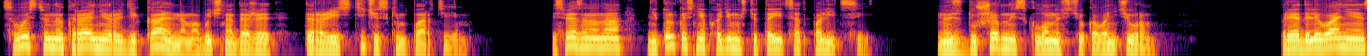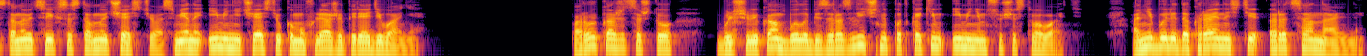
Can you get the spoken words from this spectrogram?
свойственна крайне радикальным, обычно даже террористическим партиям. И связана она не только с необходимостью таиться от полиции, но и с душевной склонностью к авантюрам. Преодолевание становится их составной частью, а смена имени – частью камуфляжа переодевания. Порой кажется, что большевикам было безразлично, под каким именем существовать. Они были до крайности рациональны.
